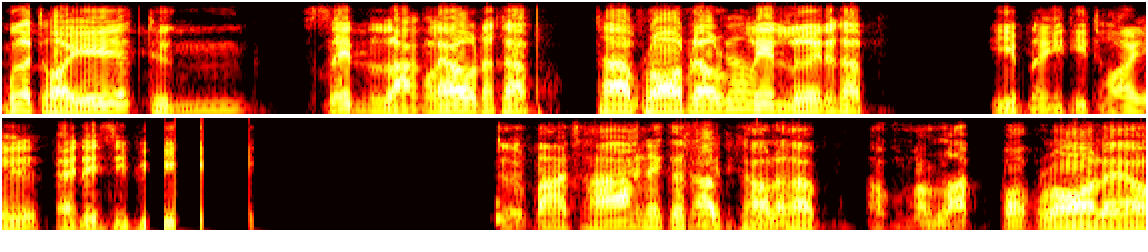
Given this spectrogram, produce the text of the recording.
เมื่อถอยถึงเส้นหลังแล้วนะครับ ถ้าพร้อมแล้ว Go เล่นเลยนะครับ ทีมไหนที่ถอยภายในสิบวิเกิดมาช้าเนี่ยก็ครับเสร็จเขาแล้วครับเขาก็มารับบล็อกรอแล้ว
